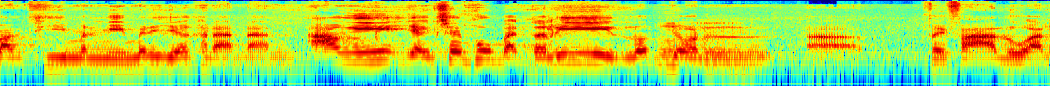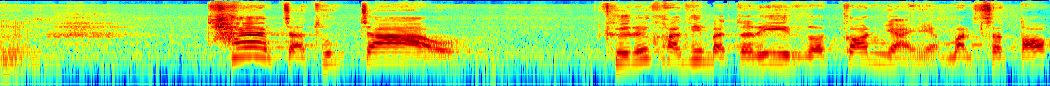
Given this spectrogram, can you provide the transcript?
บางทีมันมีไม่ได้เยอะขนาดนั้น เอางี้อย่างเช่นพวกแบตเตอรี่รถยนต์เอ่อไฟฟ้าล้วน แทบจะทุกเจ้า คือด้วยความที่แบตเตอรี่รถก้อนใหญ่เนี่ยมันสต็อก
